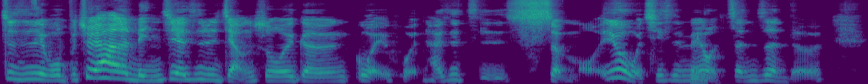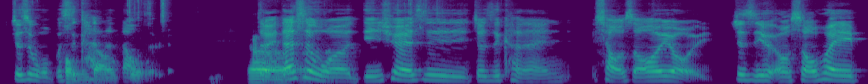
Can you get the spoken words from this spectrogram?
就是我不确定他的临界是不是讲说一个鬼魂，还是指什么？因为我其实没有真正的。就是我不是看得到的人，对，但是我的确是，就是可能小时候有，就是有时候会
